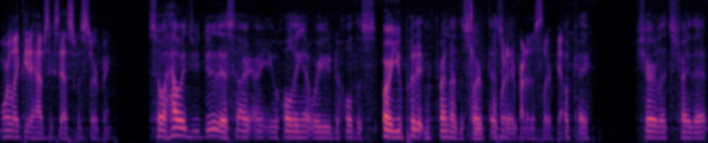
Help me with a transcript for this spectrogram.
more likely to have success with slurping. So how would you do this? Aren't you holding it where you'd hold this, or you put it in front of the slurp? I'll That's put it right. in front of the slurp, yeah. Okay, sure. Let's try that.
